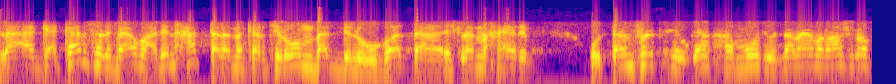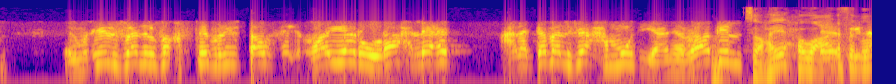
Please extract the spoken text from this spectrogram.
لا كارثة دفاعيه وبعدين حتى لما كارتيرون بدل وودى إسلام محارب قدام فتحي وجاب حمودي قدام أيمن أشرف المدير الفني لوفاق سطيف ريس توفيق غير وراح لعب على الجبهة اللي فيها حمودي. يعني الراجل صحيح هو عارف إنه.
